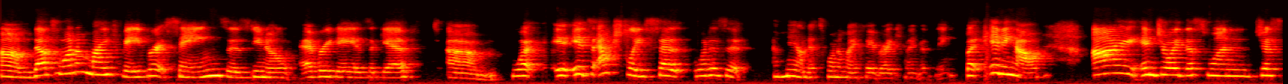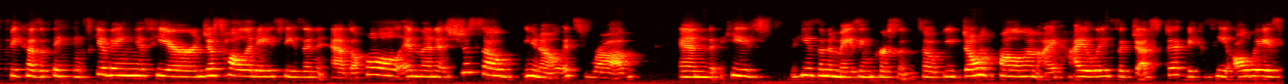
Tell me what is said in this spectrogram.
Um, that's one of my favorite sayings. Is you know, every day is a gift. Um, what it, it's actually said. What is it? Man, it's one of my favorite. I can't even think. But anyhow, I enjoyed this one just because of Thanksgiving is here and just holiday season as a whole. And then it's just so, you know, it's Rob and he's he's an amazing person. So if you don't follow him, I highly suggest it because he always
